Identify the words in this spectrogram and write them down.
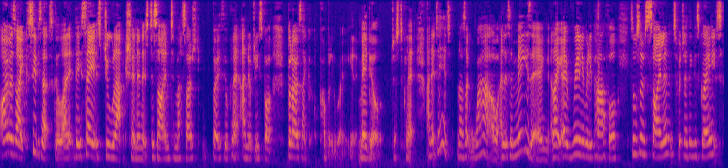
I was like super skeptical. I, they say it's dual action and it's designed to massage both your clit and your G-spot, but I was like, oh, probably won't, you know, maybe it'll just clit. And it did. And I was like, wow. And it's amazing. Like, really, really powerful. It's also silent, which I think is great.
